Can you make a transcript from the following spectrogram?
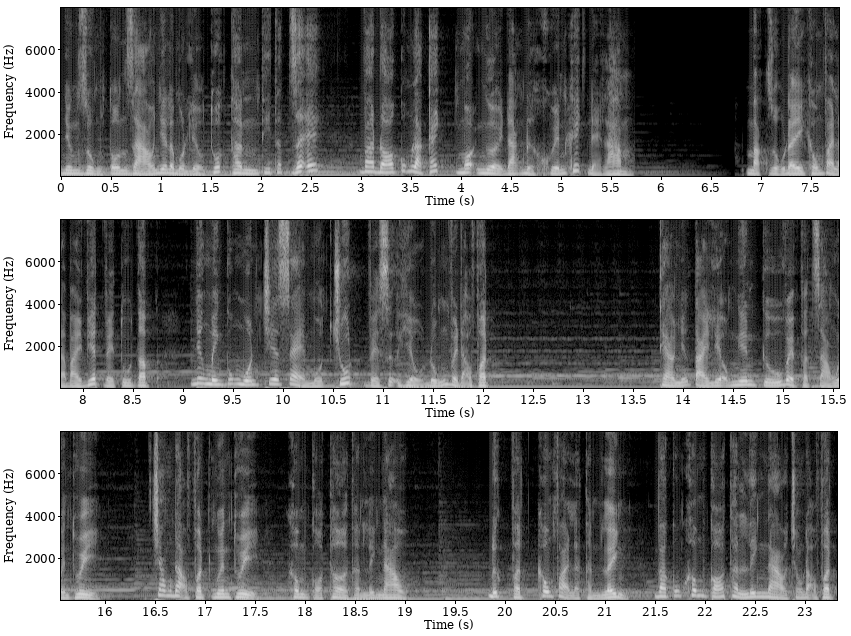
nhưng dùng tôn giáo như là một liều thuốc thần thì thật dễ và đó cũng là cách mọi người đang được khuyến khích để làm mặc dù đây không phải là bài viết về tu tập nhưng mình cũng muốn chia sẻ một chút về sự hiểu đúng về đạo phật theo những tài liệu nghiên cứu về Phật giáo Nguyên Thủy, trong đạo Phật Nguyên Thủy không có thờ thần linh nào. Đức Phật không phải là thần linh và cũng không có thần linh nào trong đạo Phật.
